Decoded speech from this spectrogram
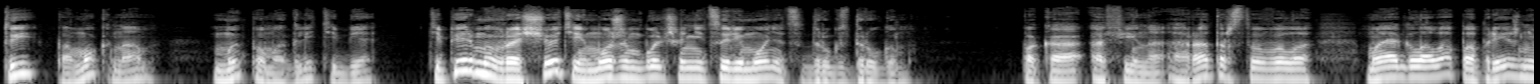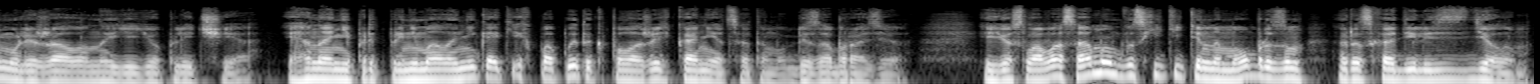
Ты помог нам, мы помогли тебе. Теперь мы в расчете и можем больше не церемониться друг с другом. Пока Афина ораторствовала, моя голова по-прежнему лежала на ее плече, и она не предпринимала никаких попыток положить конец этому безобразию. Ее слова самым восхитительным образом расходились с делом,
